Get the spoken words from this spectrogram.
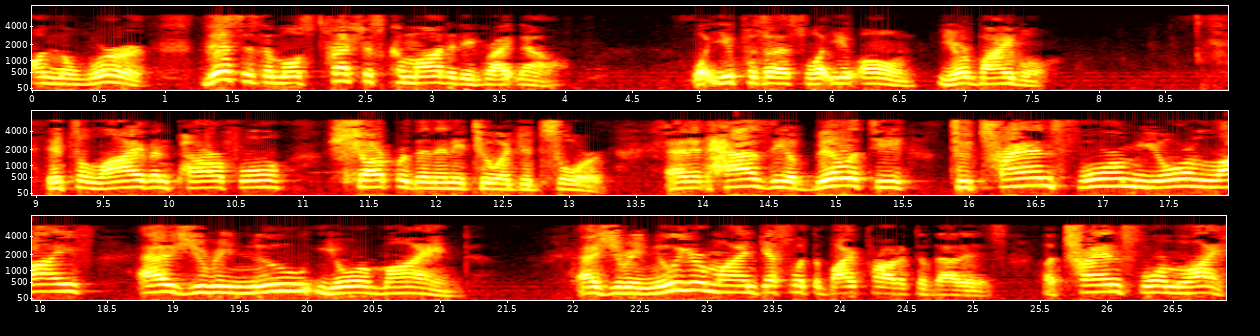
on the Word. This is the most precious commodity right now. What you possess, what you own, your Bible. It's alive and powerful, sharper than any two-edged sword. And it has the ability to transform your life as you renew your mind. As you renew your mind, guess what the byproduct of that is? A transformed life.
